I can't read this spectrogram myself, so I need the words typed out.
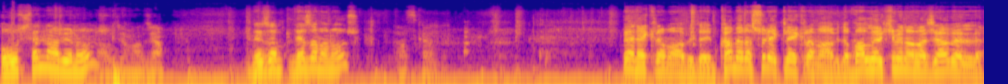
Oğuz sen ne yapıyorsun Oğuz? Alacağım alacağım. Ne, zam ne zaman Oğuz? Az kaldı. Ben Ekrem abideyim. Kamera sürekli Ekrem abide. Balları kimin alacağı belli. Bak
